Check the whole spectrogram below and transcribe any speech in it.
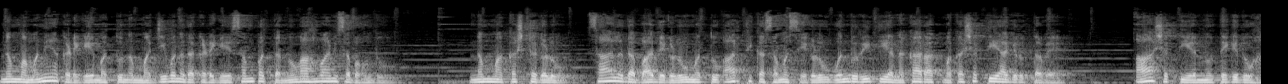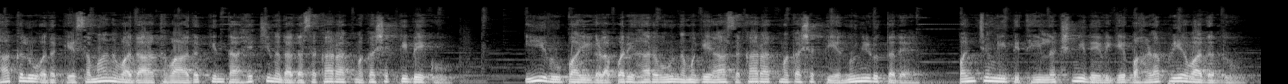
ನಮ್ಮ ಮನೆಯ ಕಡೆಗೆ ಮತ್ತು ನಮ್ಮ ಜೀವನದ ಕಡೆಗೆ ಸಂಪತ್ತನ್ನು ಆಹ್ವಾನಿಸಬಹುದು. ನಮ್ಮ ಕಷ್ಟಗಳು, ಸಾಲದ ಬಾಧೆಗಳು ಮತ್ತು ಆರ್ಥಿಕ ಸಮಸ್ಯೆಗಳು ಒಂದು ರೀತಿಯ ನಕಾರಾತ್ಮಕ ಶಕ್ತಿಯಾಗಿರುತ್ತವೆ. ಆ ಶಕ್ತಿಯನ್ನು ತೆಗೆದು ಹಾಕಲು ಅದಕ್ಕೆ ಸಮಾನವಾದ ಅಥವಾ ಅದಕ್ಕಿಂತ ಹೆಚ್ಚಿನದಾದ ಸಕಾರಾತ್ಮಕ ಶಕ್ತಿ ಬೇಕು. ಈ ರೂಪಾಯಿಗಳ ಪರಿಹಾರವು ನಮಗೆ ಆ ಸಕಾರಾತ್ಮಕ ಶಕ್ತಿಯನ್ನು ನೀಡುತ್ತದೆ. ಪಂಚಮಿ ತಿಥಿ ಲಕ್ಷ್ಮೀ ದೇವಿಗೆ ಬಹಳ ಪ್ರಿಯವಾದದ್ದು.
